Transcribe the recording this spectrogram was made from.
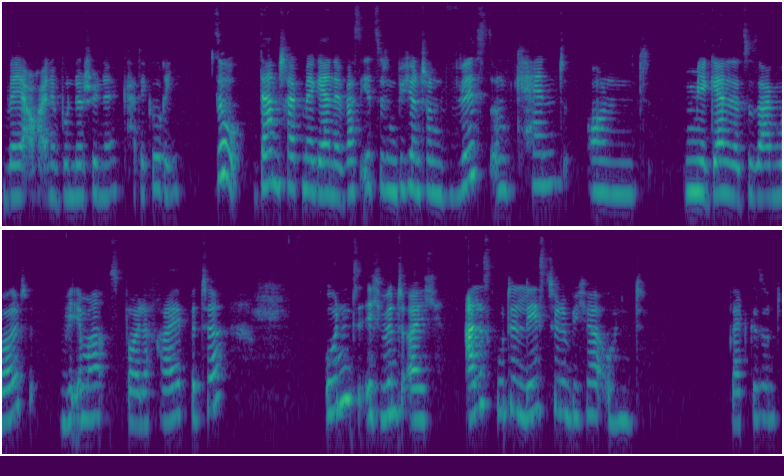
Wäre ja auch eine wunderschöne Kategorie. So, dann schreibt mir gerne, was ihr zu den Büchern schon wisst und kennt und mir gerne dazu sagen wollt. Wie immer, spoilerfrei, bitte. Und ich wünsche euch alles Gute, lest schöne Bücher und bleibt gesund.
